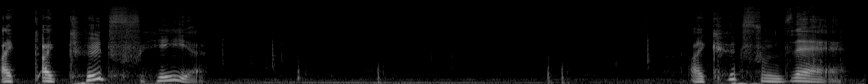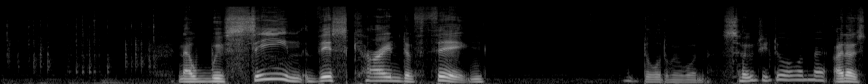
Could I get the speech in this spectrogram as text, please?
I I could hear. I could from there. Now we've seen this kind of thing. What door do I want? Shoji door on there? I know it's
